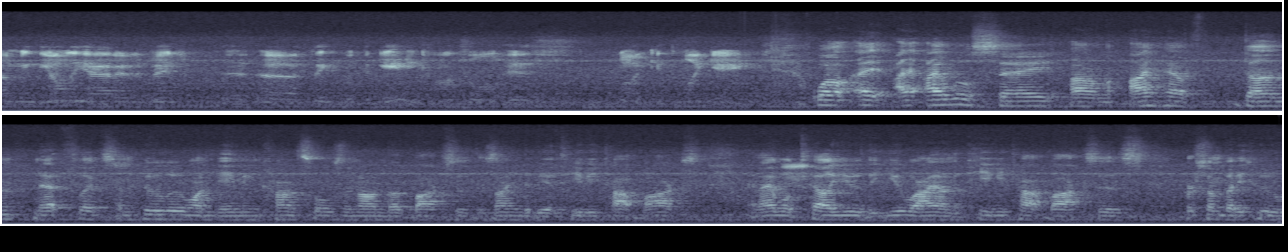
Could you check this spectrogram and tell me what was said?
I mean, the only added advantage uh, uh, thing with the gaming console is, well, you to play games. Well, I, I, I will say um, I have done Netflix and Hulu on gaming consoles and on the boxes designed to be a TV top box. And I will tell you the UI on the TV top boxes for somebody who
